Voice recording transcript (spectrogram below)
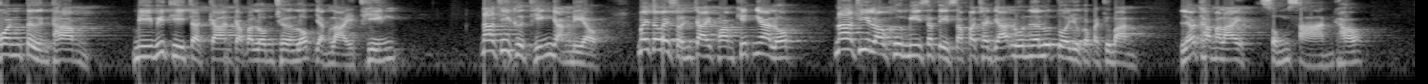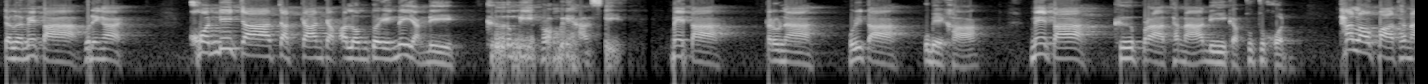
คนตื่นทำมีวิธีจัดการกับอารมณ์เชิงลบอย่างไรทิ้ง หน้าที่คือทิ้งอย่างเดียว ไม่ต้องไปสนใจความคิดแง่ลบ หน้าที่เราคือมีสติสัมปชัญญะรู้เนื้อรู้ตัวอยู่กับปัจจุบัน แล้วทำอะไรสงสารเขาเจริญเมตตาพูดง่ายๆคนที่จะจัดการกับอารมณ์ตัวเองได้อย่างดี คือมีพรหมวิหารสีเมตตา กรุณามุทิตา อุเบกขา เมตตาคือปรารถนาดีกับทุกๆคน ถ้าเราปรารถนา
